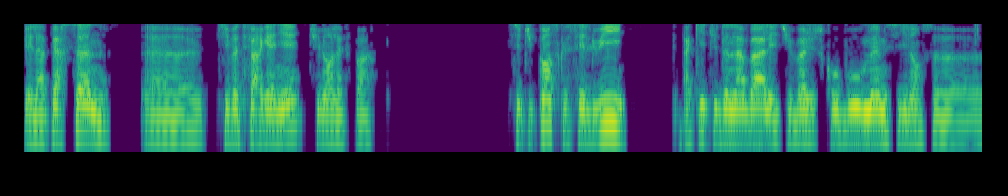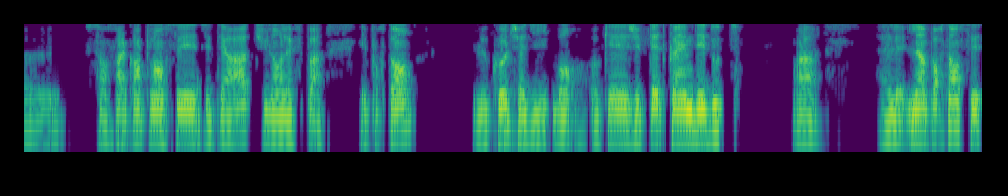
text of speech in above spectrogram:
est la personne euh, qui va te faire gagner, tu l'enlèves pas. Si tu penses que c'est lui à qui tu donnes la balle et tu vas jusqu'au bout, même s'il lance euh, 150 lancés, etc., tu l'enlèves pas. Et pourtant, le coach a dit bon, ok, j'ai peut-être quand même des doutes. Voilà. L'important, c'est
